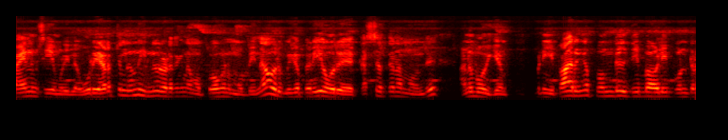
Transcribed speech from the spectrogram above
பயணம் செய்ய முடியல. ஒரு இடத்துல இருந்து இன்னொரு இடத்துக்கு நம்ம போகணும் அப்படின்னா ஒரு மிகப்பெரிய ஒரு கஷ்டத்தை நம்ம வந்து அனுபவிக்கணும். இப்போ நீங்கள் பாருங்க பொங்கல் தீபாவளி போன்ற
